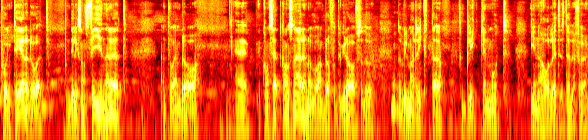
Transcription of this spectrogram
poängtera då att det är liksom finare att, att vara en bra eh, konceptkonstnär än att vara en bra fotograf så då, då vill man rikta blicken mot innehållet istället för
